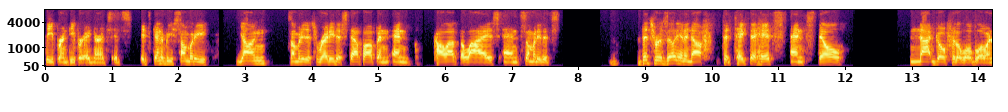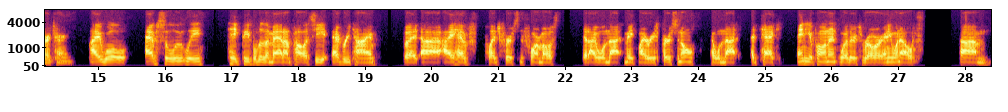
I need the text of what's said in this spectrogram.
deeper and deeper ignorance, it's it's going to be somebody young, somebody that's ready to step up and and call out the lies, and somebody that's that's resilient enough to take the hits and still not go for the low blow in return. I will absolutely take people to the mat on policy every time, but uh, I have pledged first and foremost that I will not make my race personal. I will not attack any opponent, whether it's Roe or anyone else, um,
